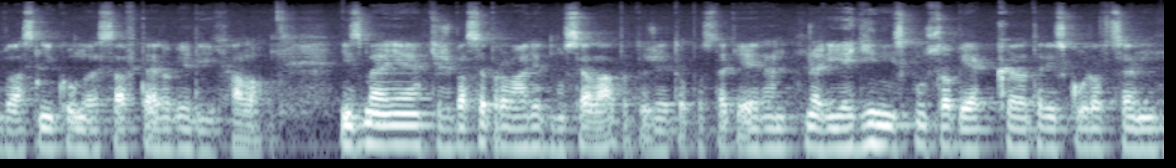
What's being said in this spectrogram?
vlastníkům lesa v té době dýchalo. Nicméně těžba se provádět musela, protože je to v podstatě jeden jediný způsob, jak tedy s kůrovcem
